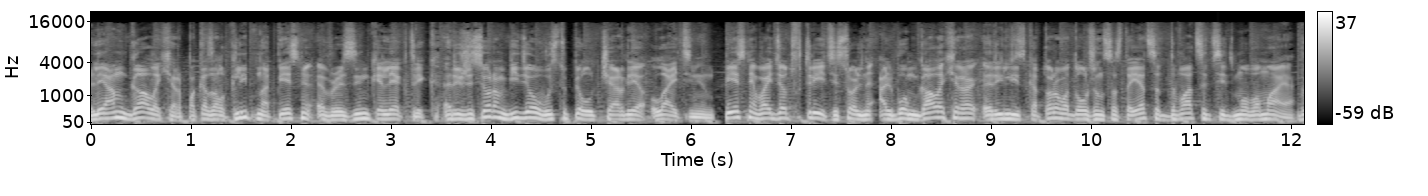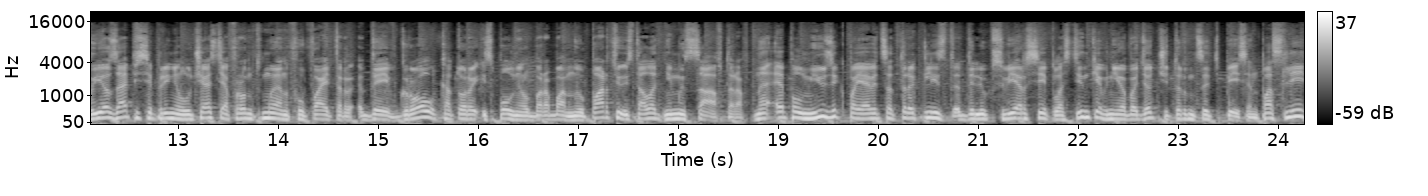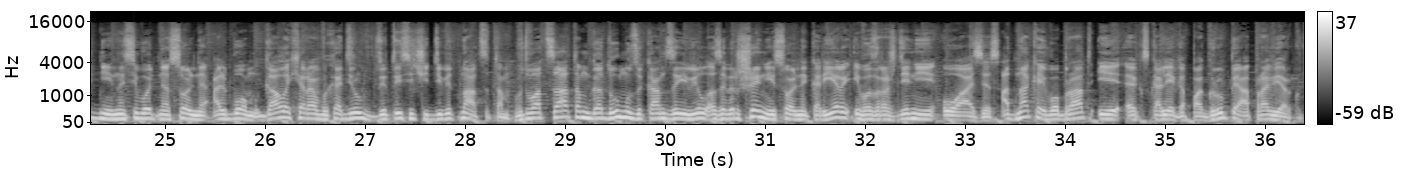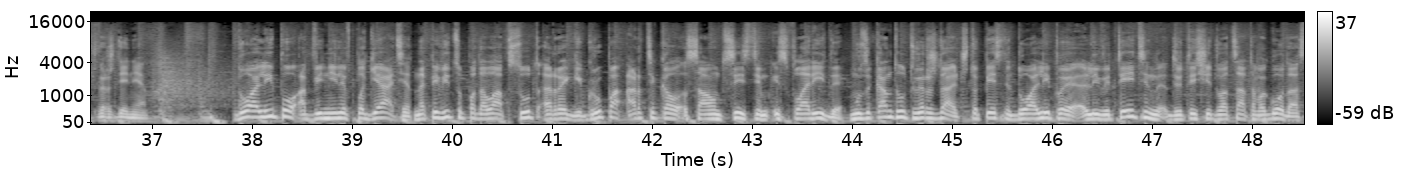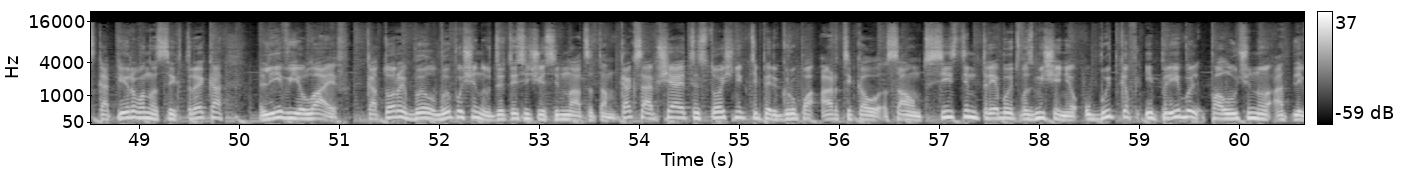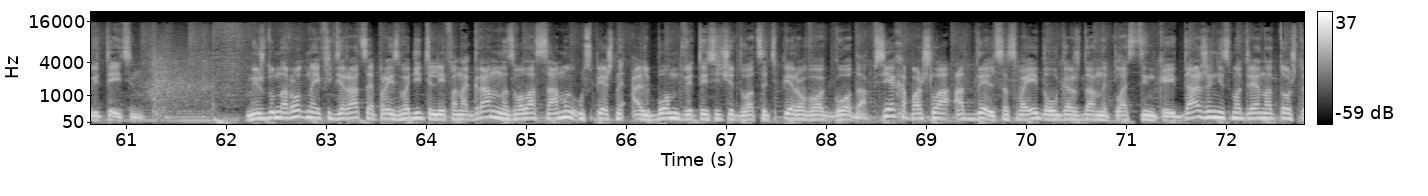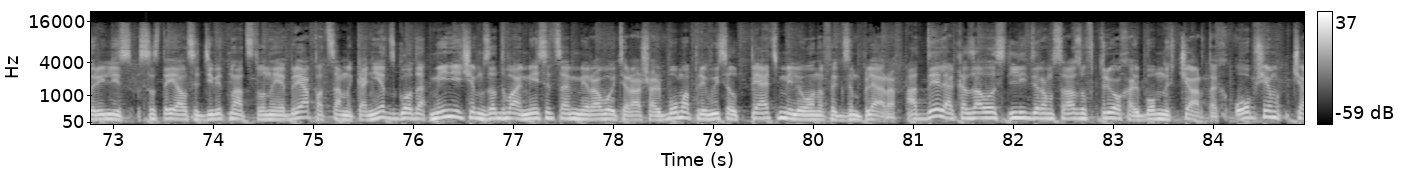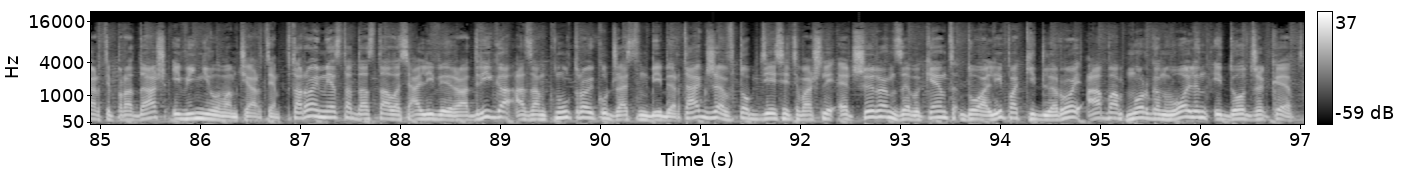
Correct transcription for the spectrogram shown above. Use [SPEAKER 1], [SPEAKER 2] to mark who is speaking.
[SPEAKER 1] Лиам Галлахер показал клип на песню Everything Electric. Режиссером видео выступил Чарли Лайтинин. Песня войдет в третий сольный альбом Галлахера, релиз которого должен состояться 27 мая. В ее записи принял участие фронтмен Foo Fighter Дэйв Гролл, который исполнил барабанную партию и стал одним из соавторов. На Apple Music появится трек-лист делюкс-версии пластинки, в нее войдет 14 песен. Последний на сегодня сольный альбом Галлахера выходил в 2019 В 2020 году музыкант музыкант заявил о завершении сольной карьеры и возрождении Оазис. Однако его брат и экс-коллега по группе опроверг утверждение. Дуалипу обвинили в плагиате. На певицу подала в суд регги-группа Article Sound System из Флориды. Музыканты утверждают, что песня Дуалипы Levitating 2020 года скопирована с их трека Live You Life, который был выпущен в 2017. Как сообщает источник, теперь группа Article Sound System требует возмещения убытков и прибыль, полученную от Levitating. Международная федерация производителей фонограмм назвала самый успешный альбом 2021 года. Всех обошла Адель со своей долгожданной пластинкой. Даже несмотря на то, что релиз состоялся 19 ноября под самый конец года, менее чем за два месяца мировой тираж альбома превысил 5 миллионов экземпляров. Адель оказалась лидером сразу в трех альбомных чартах – общем, чарте продаж и виниловом чарте. Второе место досталось Оливии Родриго, а замкнул тройку Джастин Бибер. Также в топ-10 вошли Эд Ширан, The Weeknd, Дуа Липа, Кид Лерой, Абба, Морган Уоллен и Доджа Кэт.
